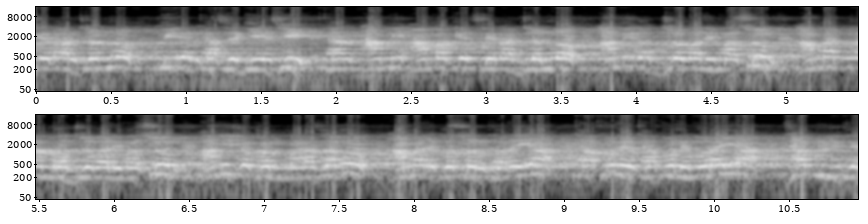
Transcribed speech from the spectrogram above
চেনার জন্য পীরের কাছে গিয়েছি, কারণ আমি আমাকে চেনার জন্য আমি রজ্জবালী মাসুম, আমার নাম রজ্জবালী মাসুম। আমি যখন মারা যাব, আমার গোসল করাইয়া, কাপড়ে কাপড়ে মোড়াইয়া খাবলিতে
